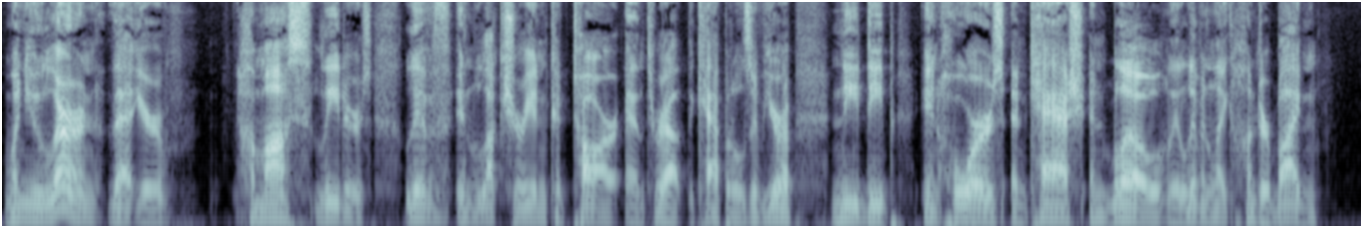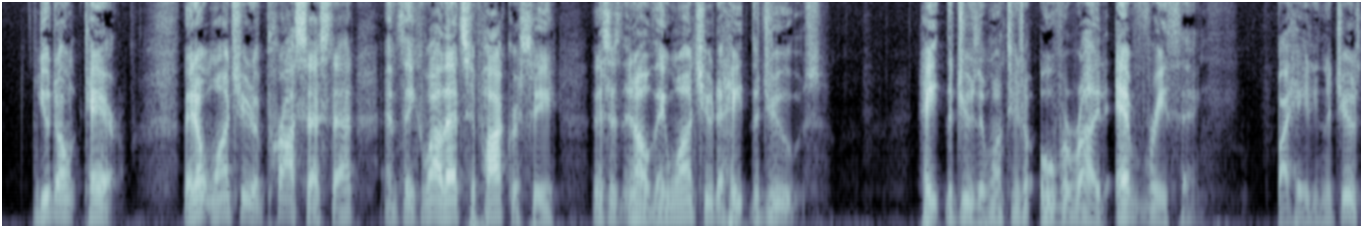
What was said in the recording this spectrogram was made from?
when you learn that you're Hamas leaders live in luxury in Qatar and throughout the capitals of Europe, knee deep in whores and cash and blow. They live in like Hunter Biden. You don't care. They don't want you to process that and think, wow, that's hypocrisy. This is, no, they want you to hate the Jews. Hate the Jews. They want you to override everything by hating the Jews.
